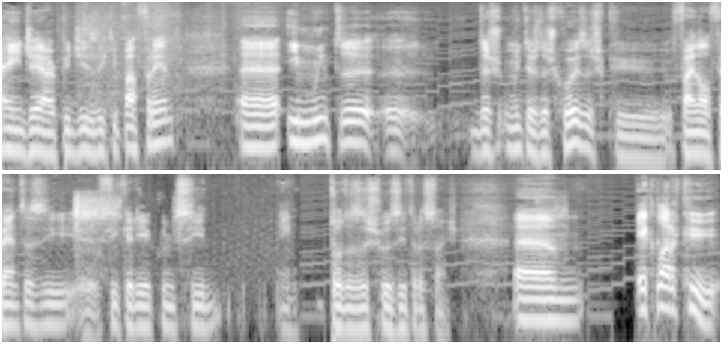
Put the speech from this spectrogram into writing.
em JRPGs aqui para a frente e muita, das, muitas das coisas que Final Fantasy ficaria conhecido todas as suas iterações. Um, é claro que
